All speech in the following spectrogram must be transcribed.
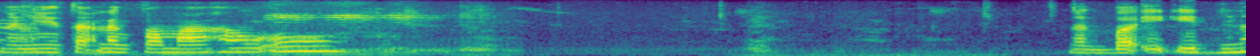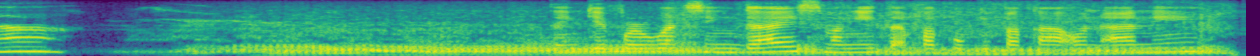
Nangita nagpamahaw oh. Nagbaiid na. Thank you for watching guys. Mangita pa kog ipakaon ani.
